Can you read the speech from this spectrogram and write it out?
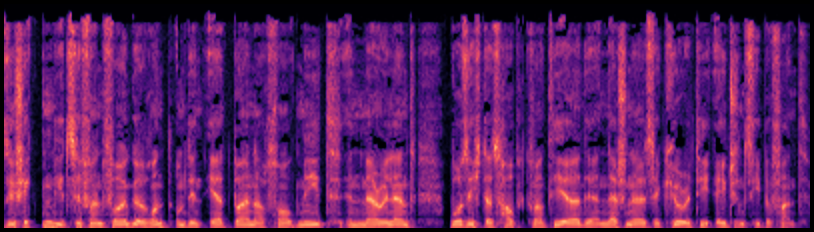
Sie schickten die Ziffernfolge rund um den Erdball nach Fort Meade in Maryland, wo sich das Hauptquartier der National Security Agency befand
